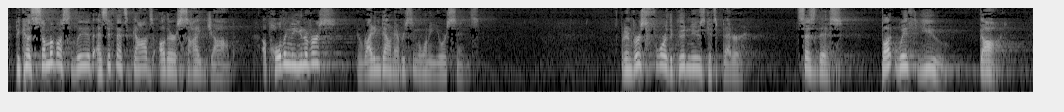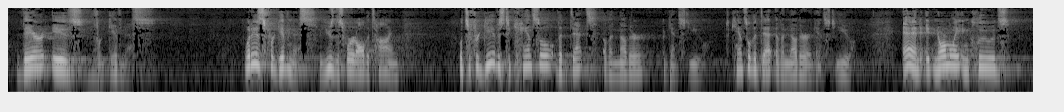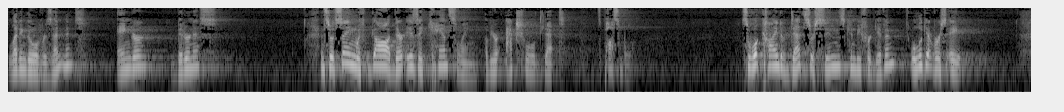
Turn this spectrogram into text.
because some of us live as if that's God's other side job, upholding the universe and writing down every single one of your sins. But in verse 4, the good news gets better. It says this But with you, God, there is forgiveness. What is forgiveness? We use this word all the time. Well, to forgive is to cancel the debt of another against you, to cancel the debt of another against you. And it normally includes letting go of resentment, anger, bitterness, and so it's saying with God, there is a canceling of your actual debt. It's possible. So, what kind of debts or sins can be forgiven? We'll look at verse 8.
